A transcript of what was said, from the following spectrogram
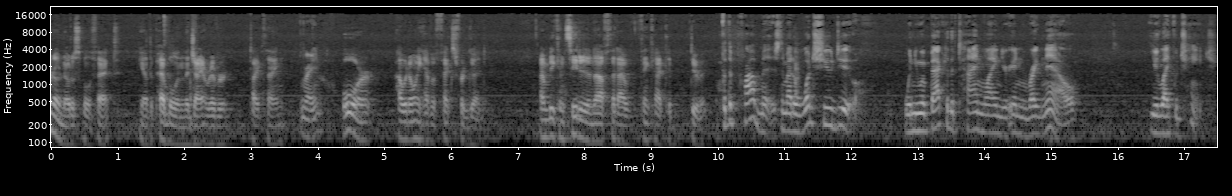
or no noticeable effect, you know, the pebble in the giant river type thing, Right. or I would only have effects for good. I would be conceited enough that I would think I could do it. But the problem is, no matter what you do, when you went back to the timeline you're in right now, your life would change.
